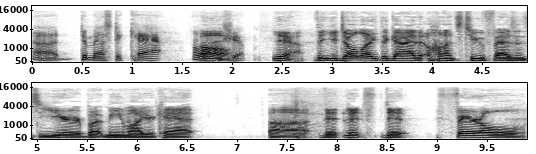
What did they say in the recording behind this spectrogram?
uh, domestic cat ownership. Yeah, that you don't like the guy that hunts two pheasants a year, but meanwhile your cat, uh, that that that feral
